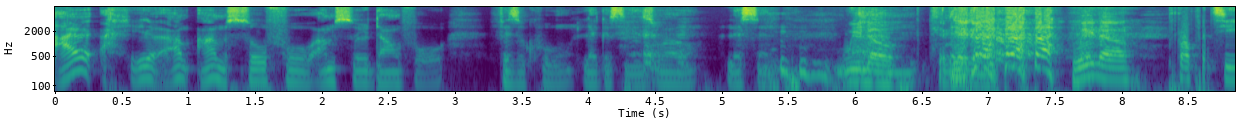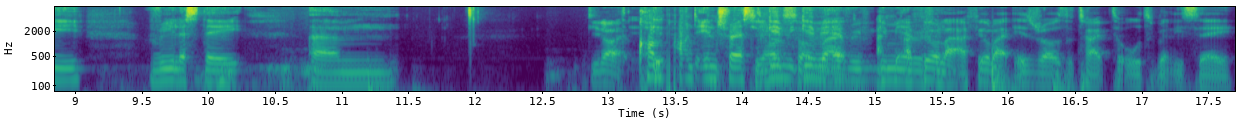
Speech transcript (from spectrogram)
I you know I'm I'm so for I'm so down for physical legacy as well. Listen, We know. we know. property, real estate, um, Do you know? what? compound interest. You know give me so give it mad? every. Give me I, I everything. feel like I feel like Israel's the type to ultimately say,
